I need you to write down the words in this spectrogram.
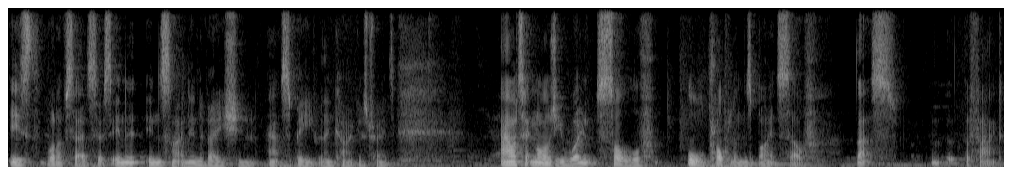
is what I've said. So it's in, insight and innovation at speed within current constraints. Our technology won't solve all problems by itself. That's the fact.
